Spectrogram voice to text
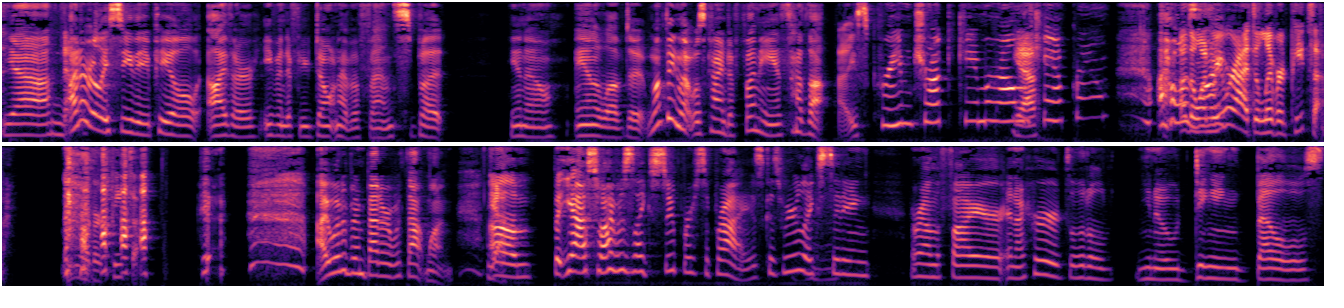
Yeah, I don't really see the appeal either, even if you don't have a fence. But you know, Anna loved it. One thing that was kind of funny is how the ice cream truck came around Yeah. the campground. I oh, the one we were at delivered pizza. Delivered pizza. I would have been better with that one. Yeah. Um, but yeah, so I was like super surprised because we were like sitting around the fire and I heard the little, you know, dinging bells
